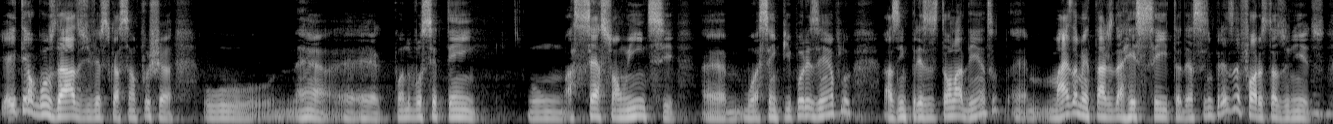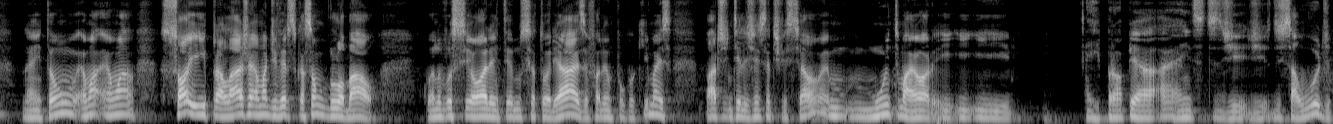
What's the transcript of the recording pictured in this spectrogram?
E aí tem alguns dados de diversificação. Puxa, o, né, é, quando você tem um acesso a um índice, é, o S&P, por exemplo, as empresas estão lá dentro, é, mais da metade da receita dessas empresas é fora dos Estados Unidos. Uhum. Né? Então, é uma, é uma, só ir para lá já é uma diversificação global. Quando você olha em termos setoriais, eu falei um pouco aqui, mas parte de inteligência artificial é muito maior e, e, e própria índice de, de, de, saúde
